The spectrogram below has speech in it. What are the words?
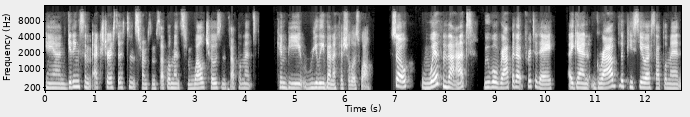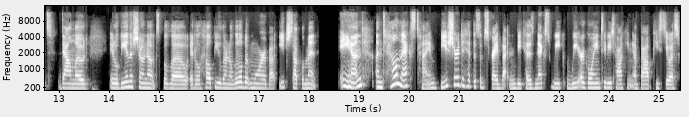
and getting some extra assistance from some supplements, from well chosen supplements, can be really beneficial as well. So, with that, we will wrap it up for today. Again, grab the PCOS supplement download. It'll be in the show notes below. It'll help you learn a little bit more about each supplement. And until next time, be sure to hit the subscribe button because next week we are going to be talking about PCOS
